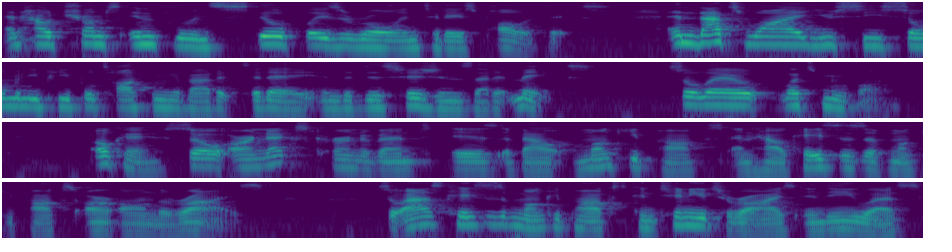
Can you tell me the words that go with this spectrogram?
and how Trump's influence still plays a role in today's politics. And that's why you see so many people talking about it today and the decisions that it makes. So, Leo, let's move on. Okay, so our next current event is about monkeypox and how cases of monkeypox are on the rise. So, as cases of monkeypox continue to rise in the US,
